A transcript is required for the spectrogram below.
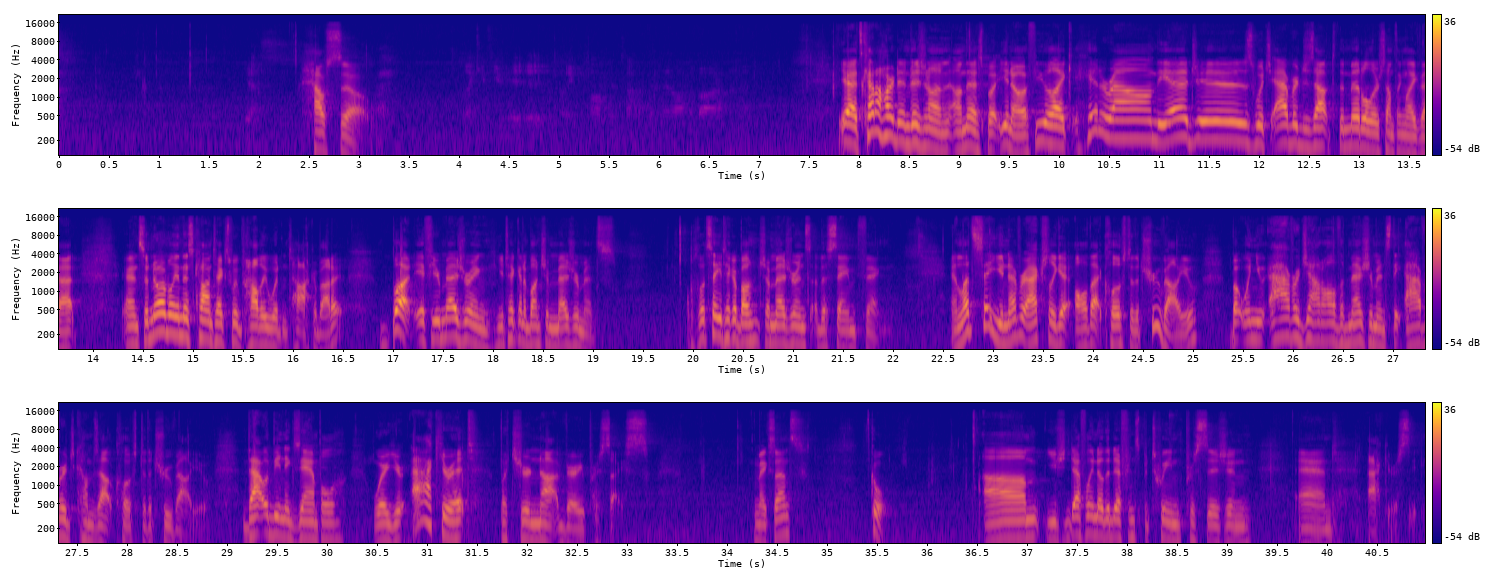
How so? Like if you hit it like on the top and then on the bottom. Yeah, it's kind of hard to envision on, on this, but you know, if you like hit around the edges, which averages out to the middle or something like that, and so normally in this context we probably wouldn't talk about it, but if you're measuring, you're taking a bunch of measurements. Let's say you take a bunch of measurements of the same thing. And let's say you never actually get all that close to the true value, but when you average out all the measurements, the average comes out close to the true value. That would be an example where you're accurate, but you're not very precise. Make sense? Cool. Um, you should definitely know the difference between precision and accuracy.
